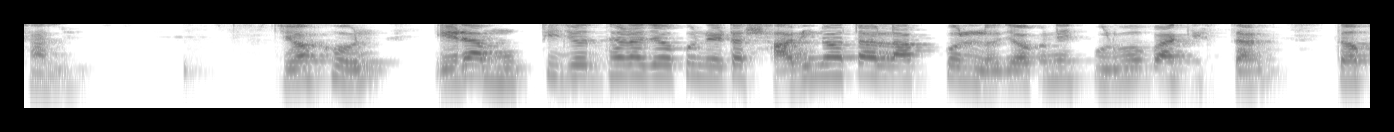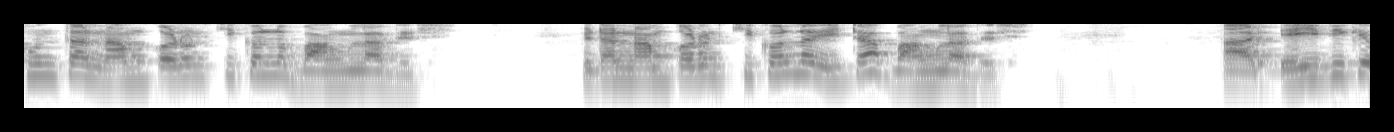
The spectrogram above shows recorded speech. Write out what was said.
সালে। যখন এরা মুক্তিযোদ্ধারা যখন এটা স্বাধীনতা লাভ করল, যখন এই পূর্ব পাকিস্তান, তখন তার নামকরণ কি করল? বাংলাদেশ। এটার নামকরণ কি করল? এইটা বাংলাদেশ। আর এই দিকে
